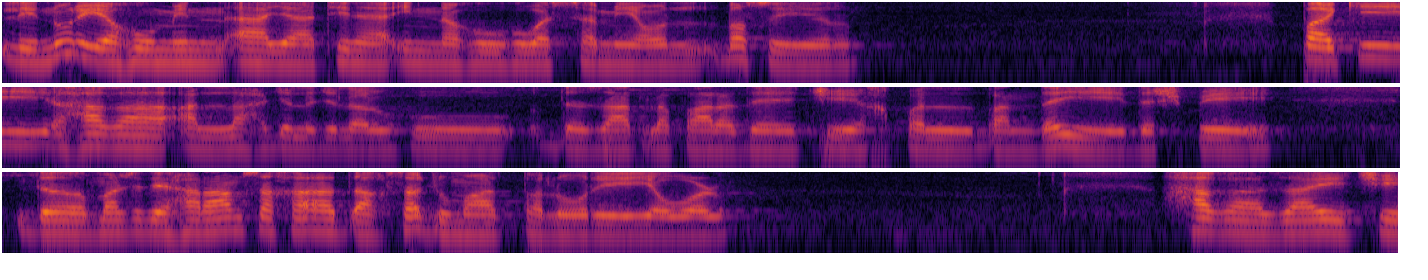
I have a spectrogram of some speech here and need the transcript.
لنريه من آياتنا انه هو السميع البصير پاکي هغه الله جل جلاله د ذات لپاره دی چې خپل بنده یې د شپې د مسجد حرام څخه د اقصا جماعت په لورې یوړ هغه ځای چې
